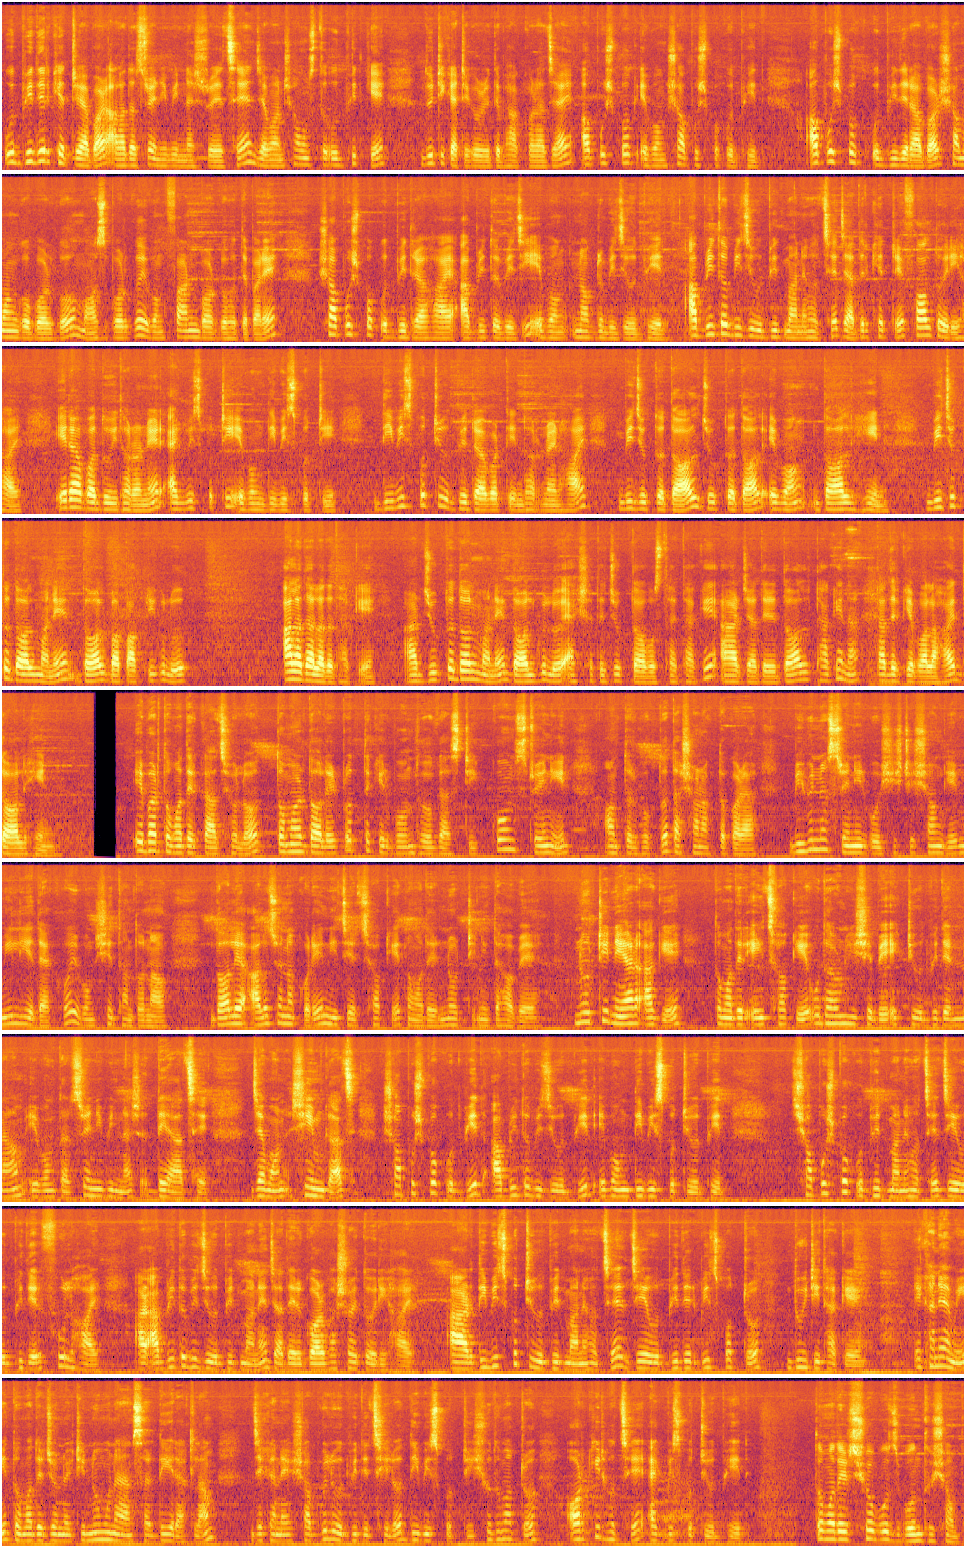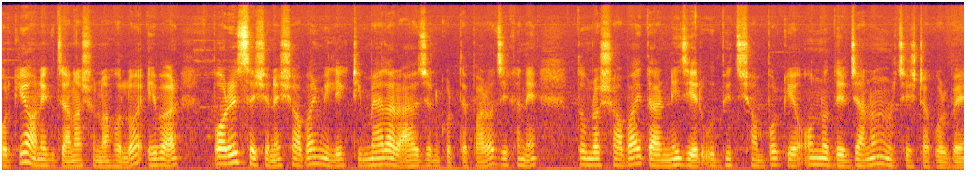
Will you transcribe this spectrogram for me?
উদ্ভিদের ক্ষেত্রে আবার আলাদা শ্রেণীবিন্যাস রয়েছে, যেমন সমস্ত উদ্ভিদকে দুটি ক্যাটাগরিতে ভাগ করা যায়, অপুষ্পক এবং সপুষ্পক উদ্ভিদ। অপুষ্পক উদ্ভিদের আবার সমাঙ্গবর্গ মসবর্গ এবং ফার্নবর্গ হতে পারে। সপুষ্পক উদ্ভিদরা হয় আবৃতবীজী এবং নগ্নবীজী উদ্ভিদ। আবৃতবীজী উদ্ভিদ মানে হচ্ছে যাদের ক্ষেত্রে ফল তৈরি হয়। এরা আবার দুই ধরনের একবীজপত্রী এবং দ্বিবীজপত্রী দ্বিবীজপত্রী উদ্ভিদরা আবার তিন ধরনের হয়, বিযুক্ত দল, যুক্ত দল এবং দলহীন। বিযুক্ত দল মানে দল বা পাপড়িগুলো আলাদা আলাদা থাকে। আর যুক্ত দল মানে দলগুলো একসাথে যুক্ত অবস্থায় থাকে, আর যাদের দল থাকে না, তাদেরকে বলা হয় দলহীন। এবার তোমাদের কাজ হলো, তোমার দলের প্রত্যেকের বন্ধু গাছটি কোন শ্রেণির অন্তর্ভুক্ত তা শনাক্ত করা। বিভিন্ন শ্রেণির বৈশিষ্ট্যের সঙ্গে মিলিয়ে দেখো এবং সিদ্ধান্ত নাও। দলে আলোচনা করে নিচের ছকে তোমাদের নোটটি নিতে হবে। নোটটি নেয়ার আগে তোমাদের এই ছকে উদাহরণ হিসেবে একটি উদ্ভিদের নাম এবং তার শ্রেণীবিন্যাস দেয়া আছে। যেমন শিম গাছ, সপুষ্পক উদ্ভিদ আবৃতবীজী উদ্ভিদ এবং দ্বিবীজপত্রী উদ্ভিদ। সপুষ্পক উদ্ভিদ মানে হচ্ছে যে উদ্ভিদের ফুল হয়, আর আবৃতবীজী উদ্ভিদ মানে যাদের গর্ভাশয় তৈরি হয়। আর দ্বিবীজপত্রী উদ্ভিদ মানে হচ্ছে যে উদ্ভিদের বীজপত্র দুইটি থাকে। এখানে আমি তোমাদের জন্য একটি নমুনা অ্যান্সার দিয়ে রাখলাম, যেখানে সবগুলো উদ্ভিদই ছিল দ্বিবীজপত্রী। শুধুমাত্র অর্কিড হচ্ছে একবীজপত্রী উদ্ভিদ। তোমাদের সবুজ বন্ধু সম্পর্কে অনেক জানাশোনা হলো। এবার পরের সেশনে সবাই মিলে একটি মেলার আয়োজন করতে পারো, যেখানে তোমরা সবাই তার নিজের উদ্ভিদ সম্পর্কে অন্যদের জানানোর চেষ্টা করবে।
